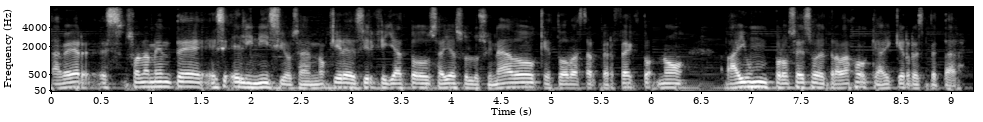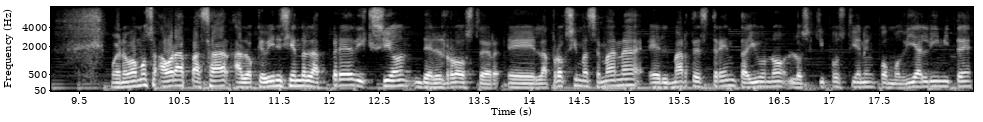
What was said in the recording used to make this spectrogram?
a ver, es solamente es el inicio, o sea, no quiere decir que ya todo se haya solucionado, que todo va a estar perfecto, no, hay un proceso de trabajo que hay que respetar. Bueno, vamos ahora a pasar a lo que viene siendo la predicción del roster. Eh, la próxima semana, el martes 31, los equipos tienen como día límite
